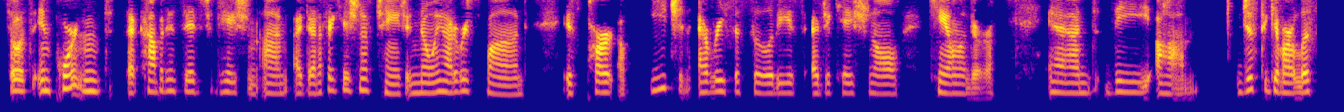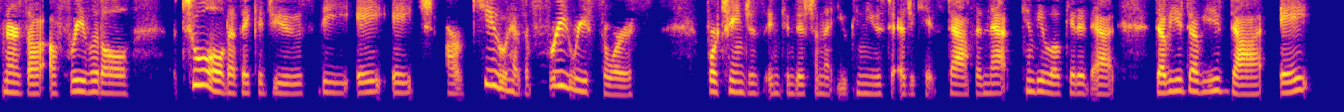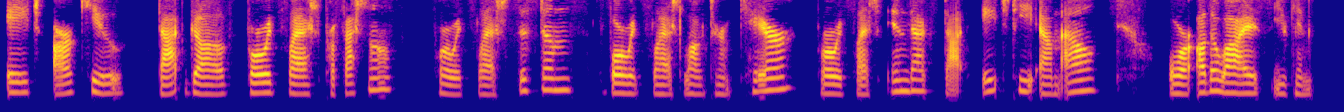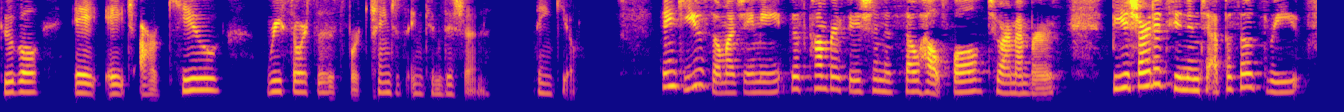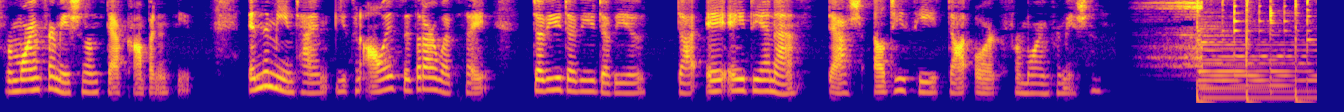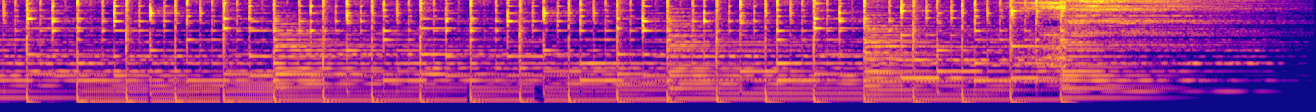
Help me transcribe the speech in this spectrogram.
So it's important that competency education on identification of change and knowing how to respond is part of each and every facility's educational calendar. And the um, just to give our listeners a, a free little tool that they could use, the AHRQ has a free resource for changes in condition that you can use to educate staff, and that can be located at www.ahrq.com gov forward slash professionals forward slash systems forward slash long term care forward slash index dot html or otherwise you can Google AHRQ resources for changes in condition. Thank you. Thank you so much, Amy. This conversation is so helpful to our members. Be sure to tune into episode three for more information on staff competencies. In the meantime, you can always visit our website, www.aadns-ltc.org for more information.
